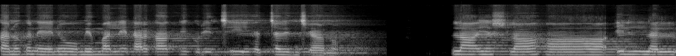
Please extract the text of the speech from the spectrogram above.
కనుక నేను మిమ్మల్ని నరకాగ్ని గురించి హెచ్చరించాను. ఇల్లల్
